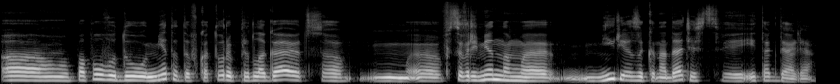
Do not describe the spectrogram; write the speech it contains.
а, по поводу методов, которые предлагаются э, в современном э, мире, законодательстве и так далее.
